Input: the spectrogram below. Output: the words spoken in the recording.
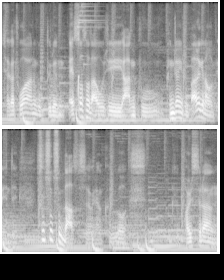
제가 좋아하는 곡들은 애써서 나오지 않고 굉장히 좀 빠르게 나오는 편인데 쑥쑥쑥 나왔었어요 그냥 그거 그 벌스랑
